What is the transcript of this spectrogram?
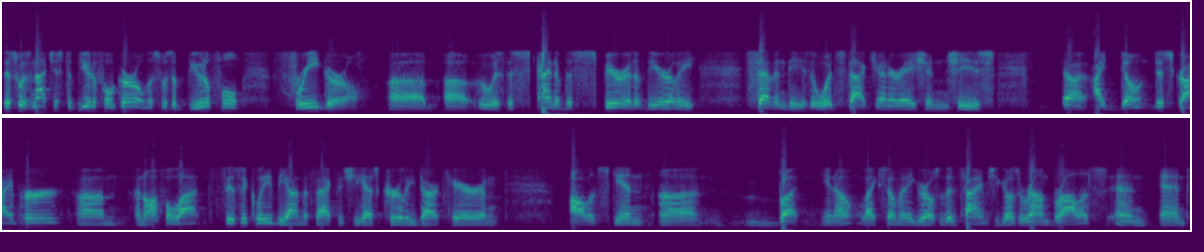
this was not just a beautiful girl. This was a beautiful, free girl uh, uh, who was this kind of the spirit of the early '70s, the Woodstock generation. She's uh, I don't describe her um, an awful lot physically, beyond the fact that she has curly dark hair and olive skin. Uh, but you know, like so many girls at the time, she goes around braless and and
